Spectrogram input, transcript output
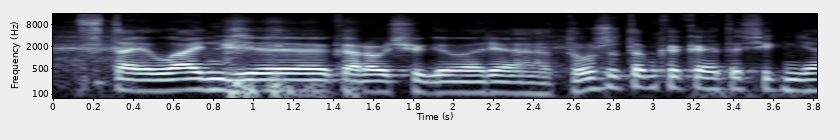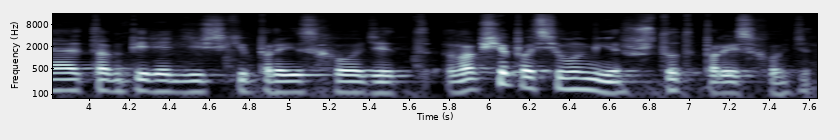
в Таиланде, короче говоря, тоже там какая-то фигня там периодически происходит. Вообще по всему миру что-то происходит.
